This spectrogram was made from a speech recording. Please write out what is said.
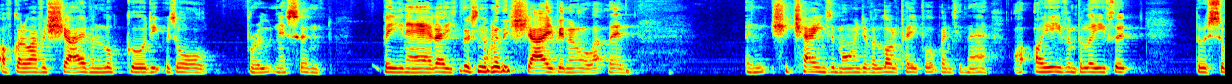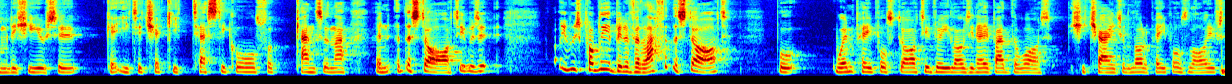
I've got to have a shave and look good. It was all bruteness and being hairy. There's none of this shaving and all that then. And she changed the mind of a lot of people that went in there. I, I even believe that there was somebody she used to get you to check your testicles for cancer and that. And at the start, it was a, it was probably a bit of a laugh at the start, but when people started realising how bad there was, she changed a lot of people's lives.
